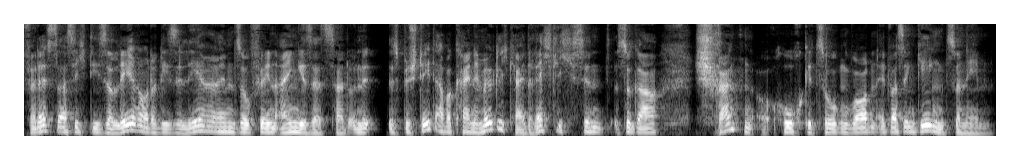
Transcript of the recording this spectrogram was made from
Für das, dass sich dieser Lehrer oder diese Lehrerin so für ihn eingesetzt hat. Und es besteht aber keine Möglichkeit. Rechtlich sind sogar Schranken hochgezogen worden, etwas entgegenzunehmen.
